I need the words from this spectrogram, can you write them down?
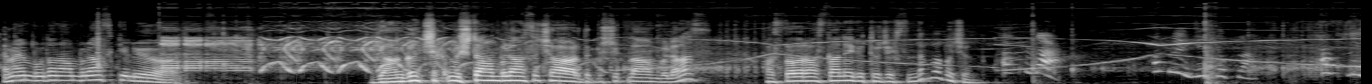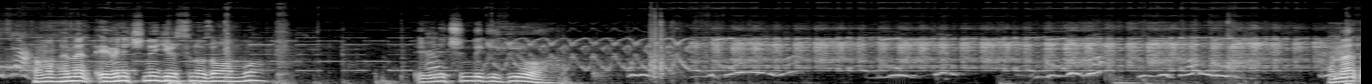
Hemen buradan ambulans geliyor. Yangın çıkmıştı ambulansı çağırdık. ışıklı ambulans. Hastaları hastaneye götüreceksin değil mi babacığım? Tamam hemen evin içine girsin o zaman bu. Evin içinde geziyor. Hemen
